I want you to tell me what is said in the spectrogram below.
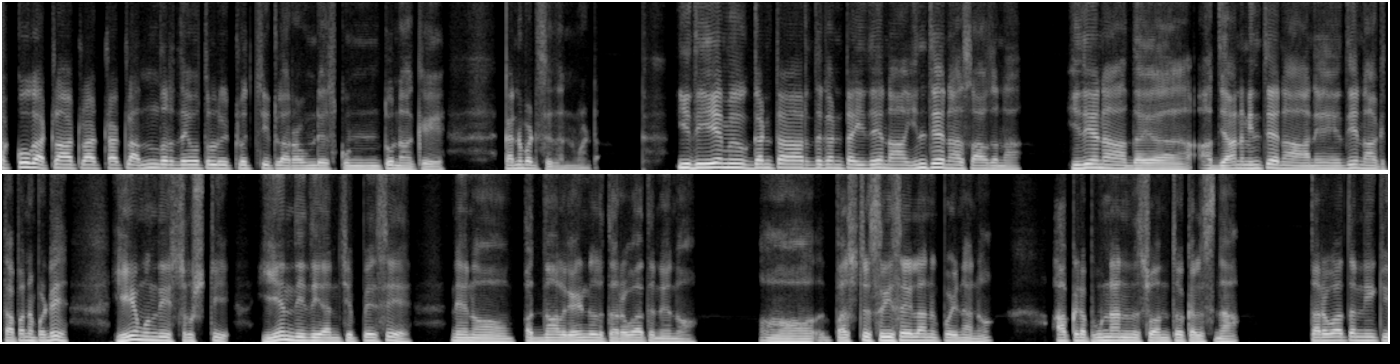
తక్కువగా అట్లా, అట్లా, అట్లా, అట్లా అందరు దేవతలు ఇట్లొచ్చి ఇట్లా రౌండ్ వేసుకుంటూ నాకు కనబడిసేదనమాట. ఇది ఏమి గంట, అర్ధగంట ఇదేనా? ఇంతేనా సాధన? ఇదేనా దయ ఆ ధ్యానం ఇంతేనా అనేది నాకు తపన పడి ఏముంది సృష్టి? ఏందిది అని చెప్పేసి నేను 14 ఏండ్ల తర్వాత నేను ఆహ్, ఫస్ట్ శ్రీశైలానికి పోయినాను. అక్కడ పూర్ణానంద స్వామితో కలిసిన. తర్వాత నీకు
